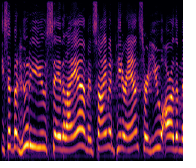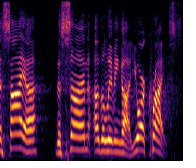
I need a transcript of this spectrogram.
he said, But who do you say that I am? And Simon Peter answered, You are the Messiah, the Son of the living God. You are Christ.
